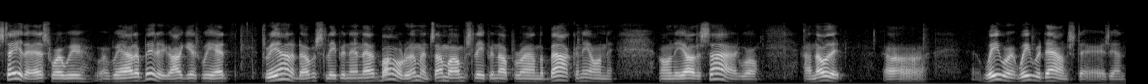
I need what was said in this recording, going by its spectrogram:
stay there. That's where we where we had a bit. I guess we had 300 of us sleeping in that ballroom, and some of them sleeping up around the balcony on the on the other side. Well, I know that. Uh, we were we were downstairs, and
